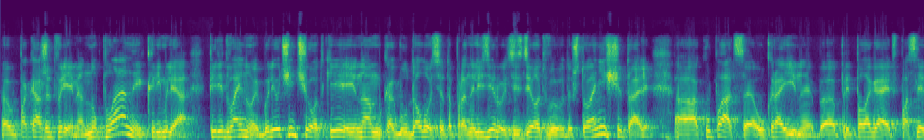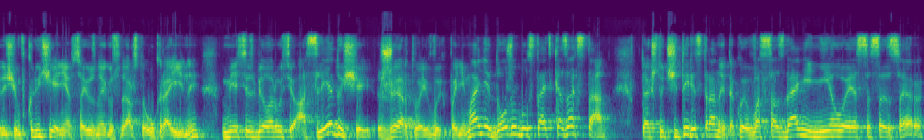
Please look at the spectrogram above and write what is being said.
э, покажет время. Но планы Кремля перед войной были очень четкие, и нам как бы удалось это проанализировать и сделать выводы, что они считали, э, оккупация Украины предполагает в последующем включение в союзное государство Украины вместе с Беларусью, а следующей жертвой в их понимании должен был стать Казахстан. Так что четыре страны, такое воссоздание нео-СССР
